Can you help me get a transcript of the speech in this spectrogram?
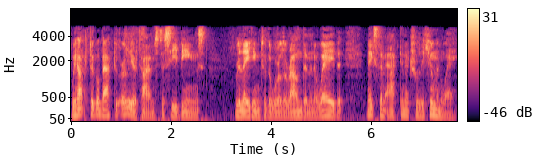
We have to go back to earlier times to see beings relating to the world around them in a way that makes them act in a truly human way.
